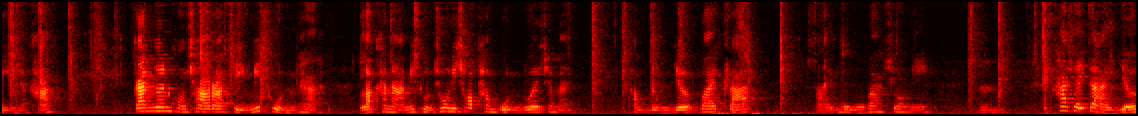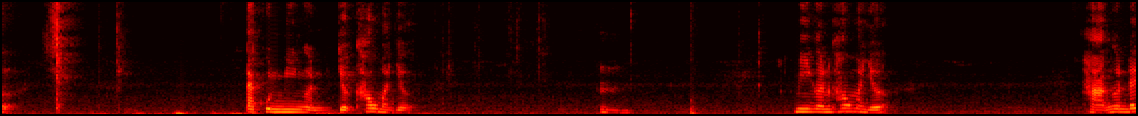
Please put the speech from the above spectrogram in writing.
ดีๆนะคะ การเงินของชาวราศีมิถุนค่ะลัคนามิถุนช่วงนี้ชอบทำบุญด้วยใช่ไหมทำบุญเยอะไหว้พระสายมูป่ะช่วงนี้อืค่าใช้จ่ายเยอะ แต่คุณมีเงินเยอะเข้ามาเยอะ มีเงินเข้ามาเยอะ หาเงินได้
